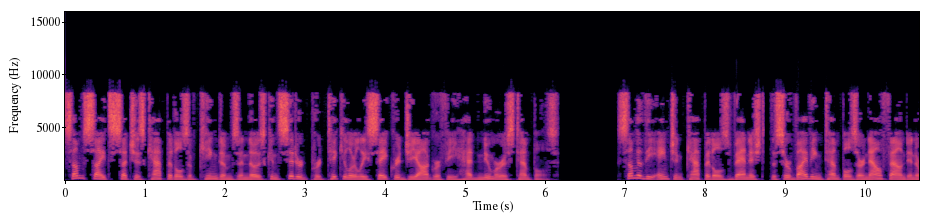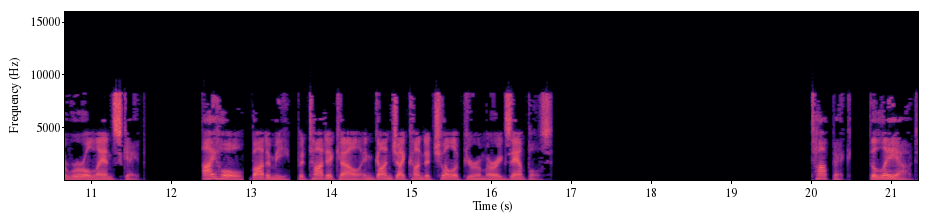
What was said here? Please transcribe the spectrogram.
Some sites such as capitals of kingdoms and those considered particularly sacred geography had numerous temples. Some of the ancient capitals vanished, the surviving temples are now found in a rural landscape. Aihole, Badami, Pattadakal and Gangaikonda Cholapuram are examples. The layout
